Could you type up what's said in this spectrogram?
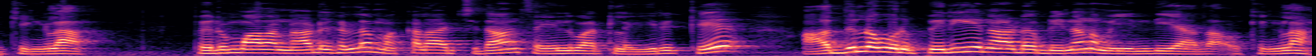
ஓகேங்களா? பெரும்பாலான நாடுகளில் மக்களாட்சி தான் செயல்பாட்டில் இருக்குது அதில் ஒரு பெரிய நாடு அப்படின்னா நம்ம இந்தியா தான் ஓகேங்களா?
